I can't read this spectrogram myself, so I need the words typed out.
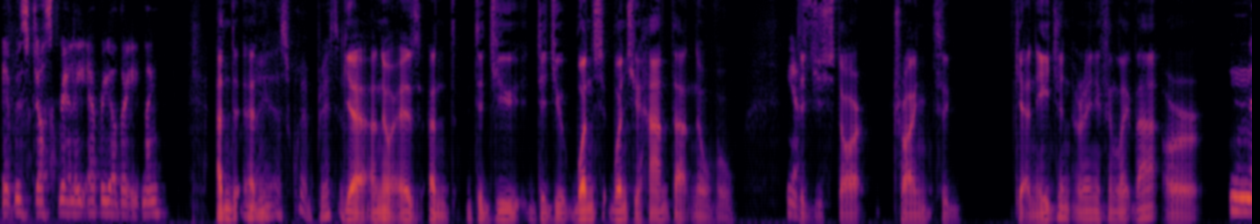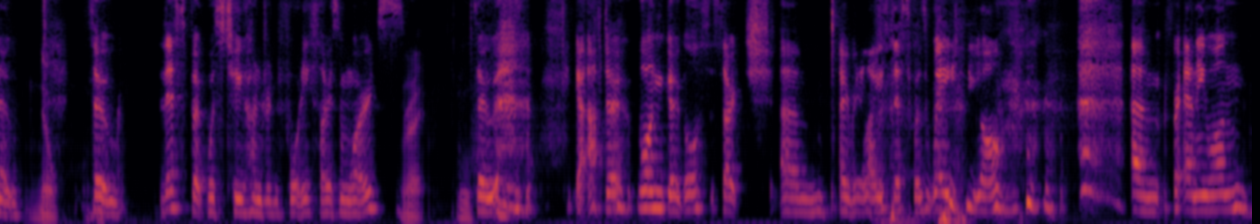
It was just really every other evening. And, and yeah, that's quite impressive. Yeah, I know it is. And did you did you once once you had that novel, yes. did you start trying to get an agent or anything like that, or no? No. So this book was two hundred and forty thousand words. Right. So, yeah, after one Google search, um, I realised this was way too long um, for anyone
